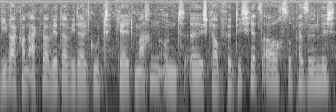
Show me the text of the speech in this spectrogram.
Viva Con Aqua wird da wieder gut Geld machen und äh, ich glaube für dich jetzt auch so persönlich,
